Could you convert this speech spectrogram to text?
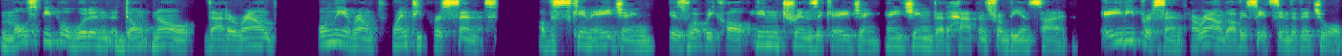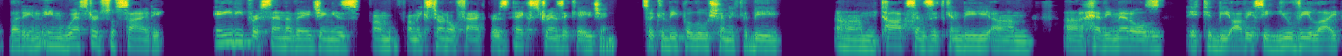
Most people wouldn't, don't know that around, only around 20% of skin aging is what we call intrinsic aging, aging that happens from the inside. 80% around, obviously it's individual, but in, in Western society, 80% of aging is from, from external factors, extrinsic aging. So it could be pollution. It could be um, toxins. It can be um, uh, heavy metals. It could be obviously UV light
